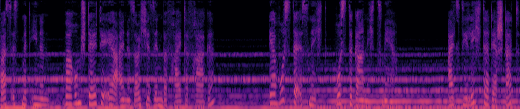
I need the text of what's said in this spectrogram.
was ist mit Ihnen, Warum stellte er eine solche sinnbefreite Frage? Er wusste es nicht, wusste gar nichts mehr. Als die Lichter der Stadt,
